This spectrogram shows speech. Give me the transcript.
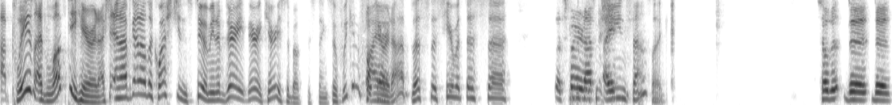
Uh, please, I'd love to hear it actually, and I've got other questions too. I mean, I'm very very curious about this thing. So if we can fire okay. it up, let's let's hear what this uh, let's fire it up. Machine I, sounds like so the the the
